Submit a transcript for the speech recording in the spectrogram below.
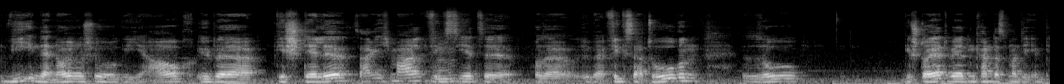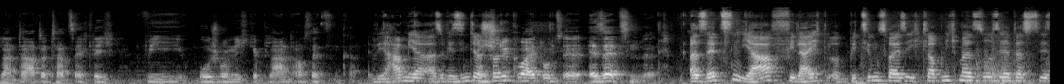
wie in der Neurochirurgie auch über Gestelle, sage ich mal, fixierte oder über Fixatoren so gesteuert werden kann, dass man die Implantate tatsächlich wie ursprünglich geplant auch setzen kann. Wir haben ja, also wir sind ja Ein schon Stück weit uns ersetzen wird. Ersetzen, ja, vielleicht, beziehungsweise ich glaube nicht mal so sehr, dass die-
